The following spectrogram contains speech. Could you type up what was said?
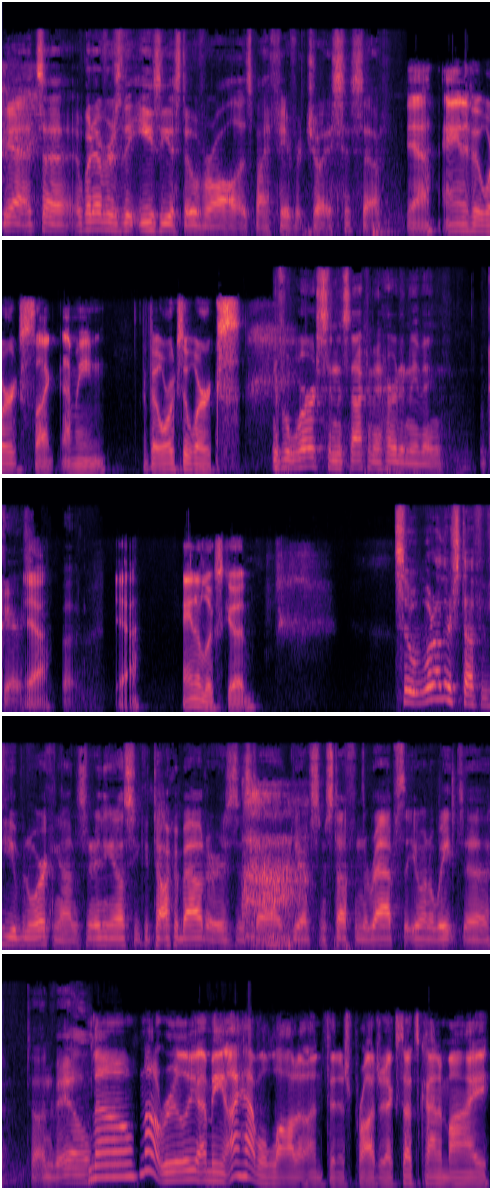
yeah, it's a uh, whatever's the easiest overall is my favorite choice. So yeah, and if it works, like I mean, if it works, it works. If it works and it's not going to hurt anything, who cares? Yeah, but yeah, and it looks good. So, what other stuff have you been working on? Is there anything else you could talk about, or is this uh, do you have some stuff in the wraps that you want to wait to to unveil? No, not really. I mean, I have a lot of unfinished projects. That's kind of my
